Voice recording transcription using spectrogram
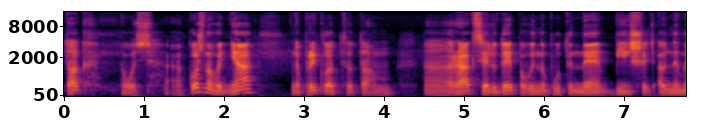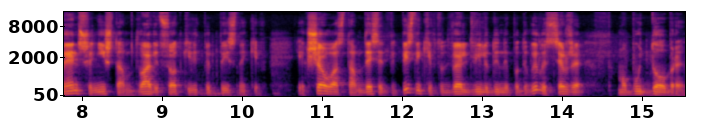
Так? Ось. Е, Кожного дня, наприклад, там е, реакція людей повинна бути не більше, а не менше, ніж там 2% від підписників. Якщо у вас там 10 підписників, то дві, людини подивились, це вже, мабуть, добре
